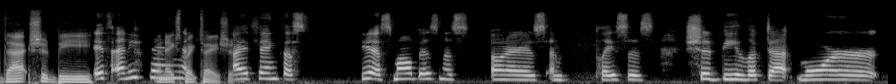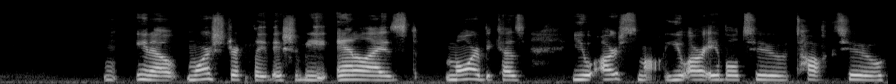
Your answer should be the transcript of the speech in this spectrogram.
that should be if anything an expectation I think that yeah, small business owners and places should be looked at more you know, more strictly. They should be analyzed more because you are small. You are able to talk to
